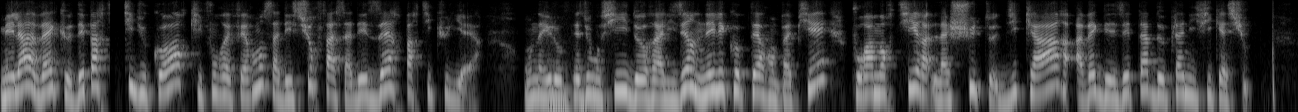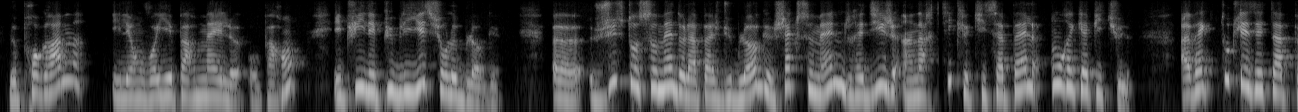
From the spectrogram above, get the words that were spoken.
mais là avec des parties du corps qui font référence à des surfaces, à des aires particulières. On a eu mmh. l'occasion aussi de réaliser un hélicoptère en papier pour amortir la chute d'Icar avec des étapes de planification. Le programme, il est envoyé par mail aux parents et puis il est publié sur le blog. Euh, juste au sommet de la page du blog, chaque semaine, je rédige un article qui s'appelle On récapitule, avec toutes les étapes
